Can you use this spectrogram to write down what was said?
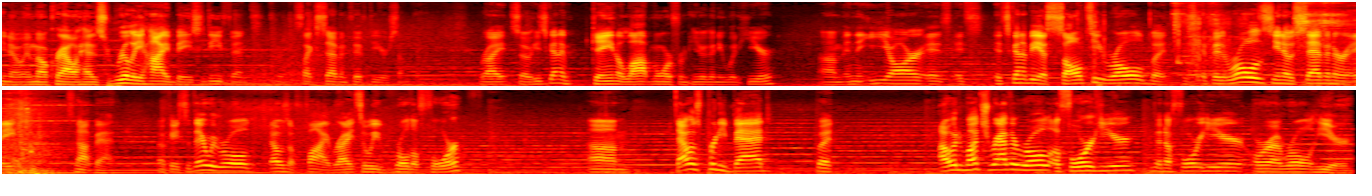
you know ML Crow has really high base defense. It's like 750 or something right? So he's going to gain a lot more from here than he would here. Um, and the ER is it's it's going to be a salty roll, but if it rolls, you know, seven or eight, it's not bad. Okay, so there we rolled. That was a five, right? So we rolled a four. Um, that was pretty bad, but I would much rather roll a four here than a four here or a roll here.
